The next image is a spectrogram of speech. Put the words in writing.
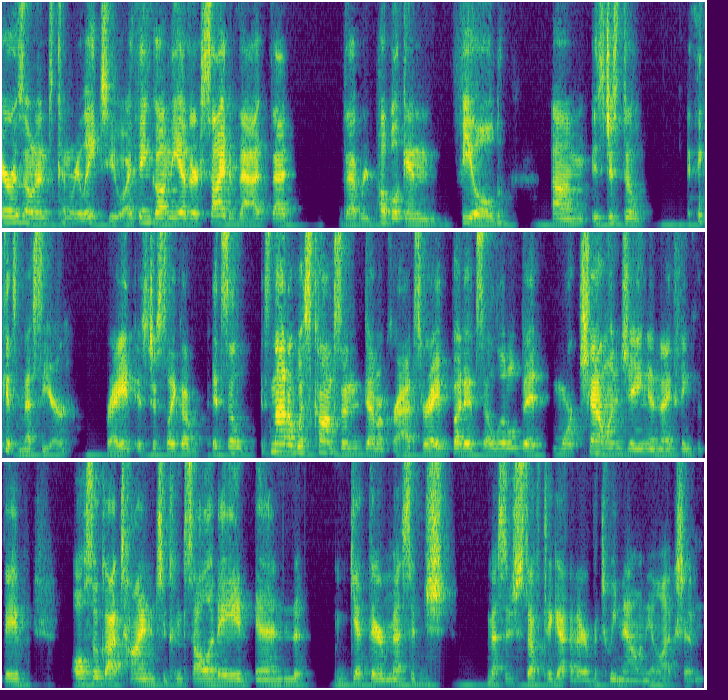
Arizonans can relate to. I think on the other side of that, that that Republican field um, is just a, I think it's messier right? It's just like a it's a it's not a Wisconsin Democrats, right? But it's a little bit more challenging and I think that they've also got time to consolidate and get their message message stuff together between now and the election.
